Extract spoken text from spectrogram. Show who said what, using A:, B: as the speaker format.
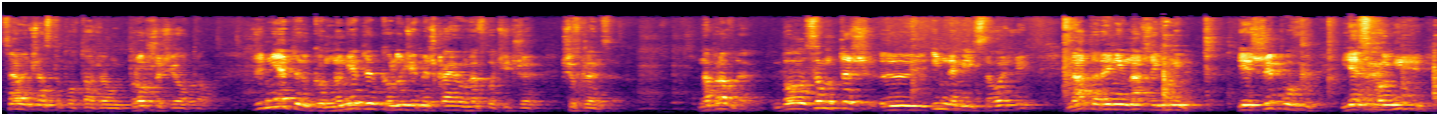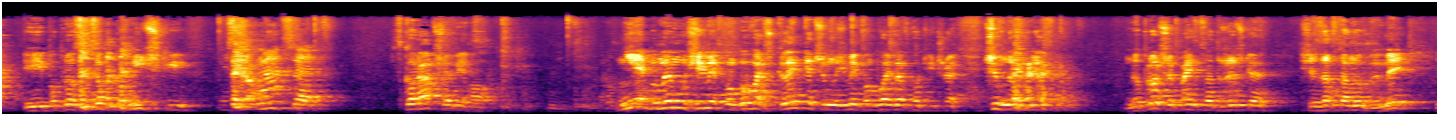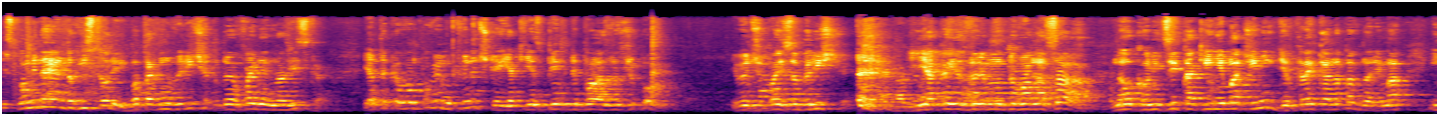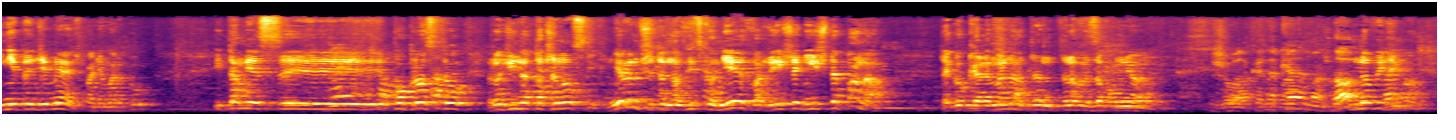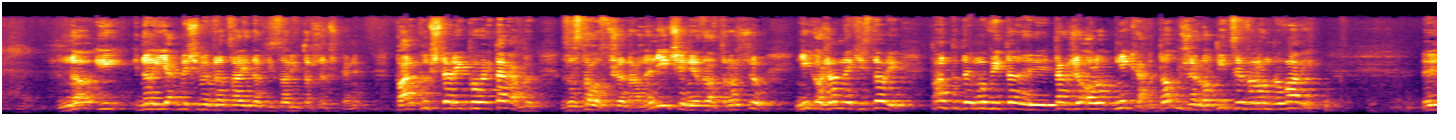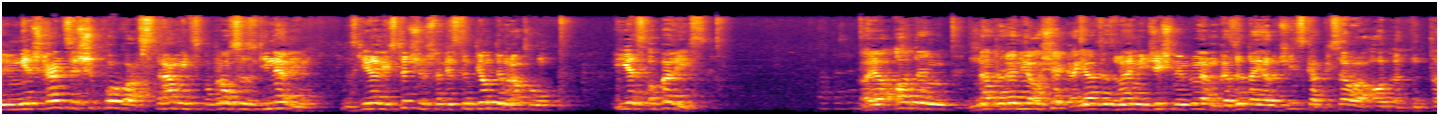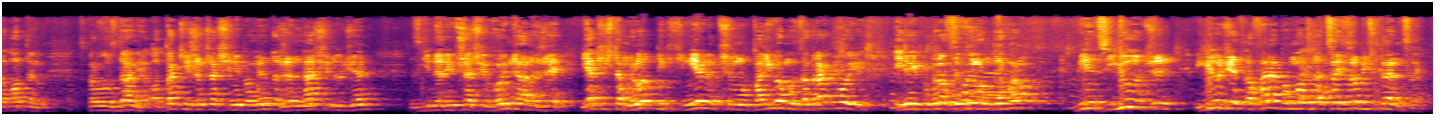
A: Cały czas to powtarzam, proszę się o to, że nie tylko, no nie tylko ludzie mieszkają we Wchociczy czy w Klęce. Naprawdę, bo są też y, inne miejscowości na terenie naszej gminy. Jest Szypów, jest Koni, i po prostu są Koniczki, Stramice, Skoraczew jest. Nie, bo my musimy pompować w Klękę, czy musimy pompować we Wchocicze, czy w Nowym Miasto. No proszę Państwa, troszeczkę się zastanówmy. My, wspominałem do historii, bo tak mówiliście tutaj o fajnych nazwiskach. Ja tylko Wam powiem chwileczkę, jaki jest piękny pałac we Szypowie. Nie wiem, czy Państwo byliście. I jaka jest wyremontowana sala. Na okolicy takiej nie macie nigdzie. W Klęka na pewno nie ma i nie będzie mieć, Panie Marku. I tam jest yy, po prostu rodzina Taczanowskich. Nie wiem, czy to nazwisko nie jest ważniejsze niż te pana. Tego Kelemena, ten, ten nawet zapomniałem.
B: No,
A: No widzi pan. No i, no i jakbyśmy wracali do historii troszeczkę, nie? Parku 4,5 hektara by zostało sprzedane. Nikt się nie zatroszczył, nikt o żadnej historii. Pan tutaj mówi te, także o lotnikach. Dobrze, lotnicy wylądowali. Y, Mieszkańcy Szypłowa, Stramic po prostu zginęli. Zginęli w styczniu 1945 roku i jest obelisk. A ja o tym na terenie Osieka, ja ze znajomymi dziećmi byłem, Gazeta Jarocińska pisała o, o tym sprawozdania. O takich rzeczach się nie pamięta, że nasi ludzie zginęli w czasie wojny, ale że jakiś tam lotnik, nie wiem, czy mu paliwa mu zabrakło i, i po prostu wylądował. Więc już, już jest afera, bo można coś zrobić w klęce.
